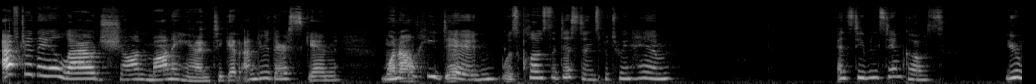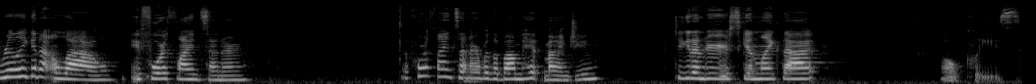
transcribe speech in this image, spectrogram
after they allowed Sean Monahan to get under their skin when all he did was close the distance between him and Steven Stamkos. You're really going to allow a fourth line center, a fourth line center with a bum hip, mind you, to get under your skin like that? Oh, please.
